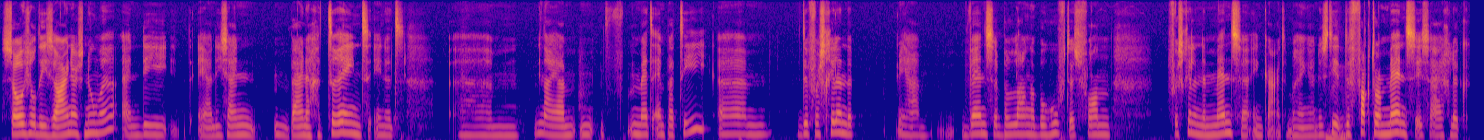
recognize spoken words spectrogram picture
social designers noemen. En die, ja, die zijn bijna getraind in het, ehm, nou ja, met empathie. ehm, de verschillende ja, wensen, belangen, behoeftes van verschillende mensen in kaart te brengen. Dus die, Mhm. de factor mens is eigenlijk, eh,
